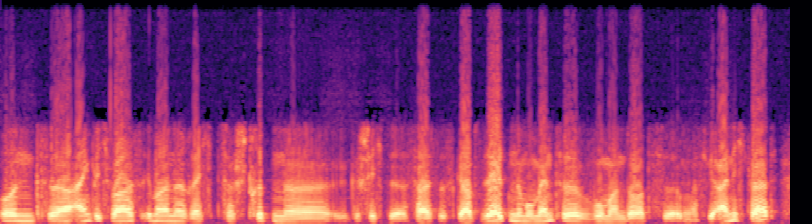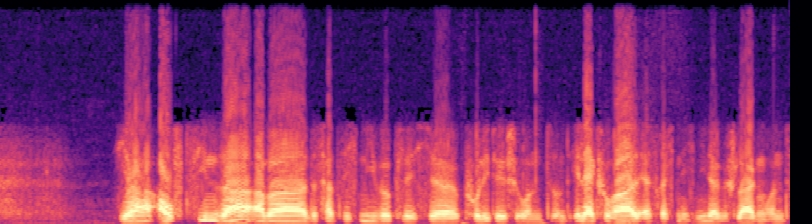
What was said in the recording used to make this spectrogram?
Und äh, eigentlich war es immer eine recht zerstrittene Geschichte. Das heißt, es gab seltene Momente, wo man dort äh, irgendwas wie Einigkeit ja aufziehen sah, aber das hat sich nie wirklich äh, politisch und, und elektoral erst recht nicht niedergeschlagen. Und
